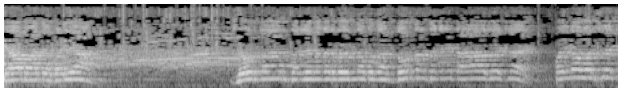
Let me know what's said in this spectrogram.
क्या बात आहे बढिया. जोरदार संजय नगर गोविंदा पथक जोरदार सगळ्यांनी टाळा आहे. पहिलं वर्ष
